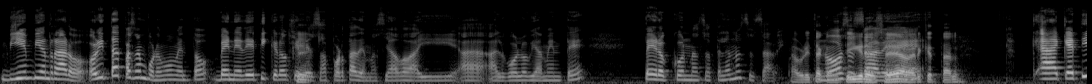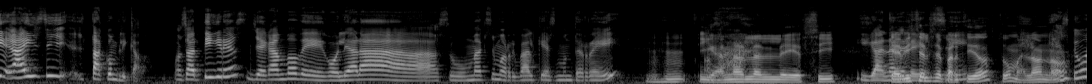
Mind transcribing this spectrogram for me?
bien, bien raro. Ahorita pasan por un momento. Benedetti creo que Sí. les aporta demasiado ahí a- al gol, obviamente. Pero con Mazatlán no se sabe. Ahorita No con Tigres, eh, a ver qué tal. Ah, que ahí sí está complicado. O sea, Tigres llegando de golear a su máximo rival, que es Monterrey, Y ganarle al LFC. y ganar ¿Qué viste ese partido? Estuvo malón, ¿no? Estuvo-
